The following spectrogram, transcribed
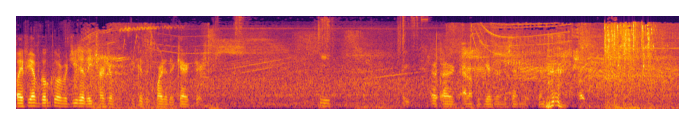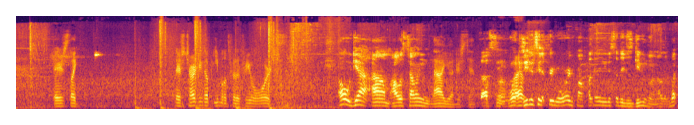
But if you have Goku or Vegeta, they charge up because it's part of their character. Yeah. Or, or I don't think you guys are understanding it. then. there's like, there's charging up emotes for the free rewards. Oh yeah. Um, I was telling Now you understand. Dusty. Bro, Well, I 'cause have- you didn't say the free rewards, motherfucker. You just said they just give you one. I was like, what?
